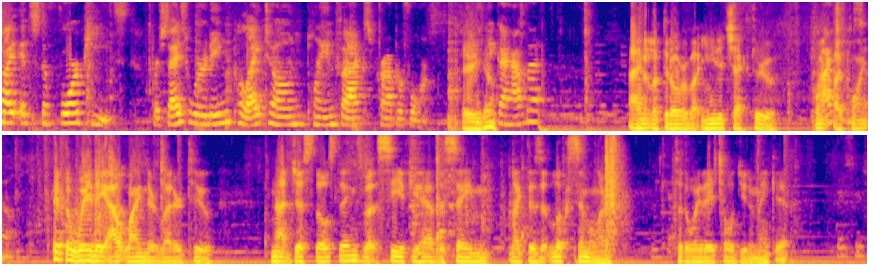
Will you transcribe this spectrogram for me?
It's the four P's: precise wording, polite tone, plain facts, proper form. There you You go. think I have that? I haven't looked it over, but you need to check through point I by point. so. Get the way they outline their letter too. Not just those things, but see if you have the same, like, does it look similar Okay. to the way they told you to make it? This is.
